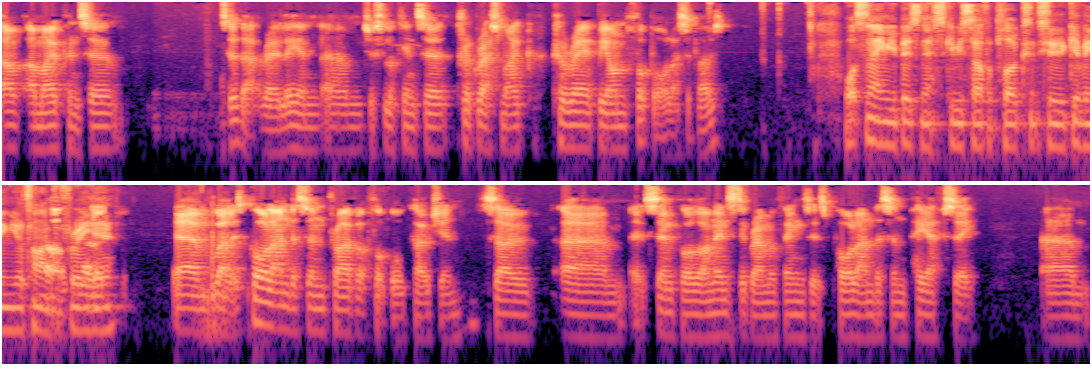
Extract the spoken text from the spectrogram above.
I'm open to to that really, and um, just looking to progress my career beyond football, I suppose. What's the name of your business? Give yourself a plug since you're giving your time oh, for free here. Um, well, it's Paul Anderson Private Football Coaching. So um, it's simple on Instagram and things. It's Paul Anderson PFC. Um,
